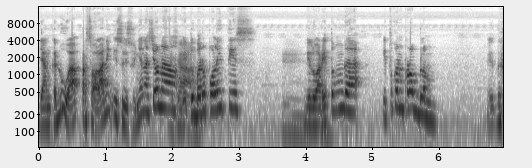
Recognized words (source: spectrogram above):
Yang kedua, persoalan yang isu-isunya nasional, Nasional. itu baru politis. Hmm. Di luar itu enggak. Itu kan problem. Itu.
